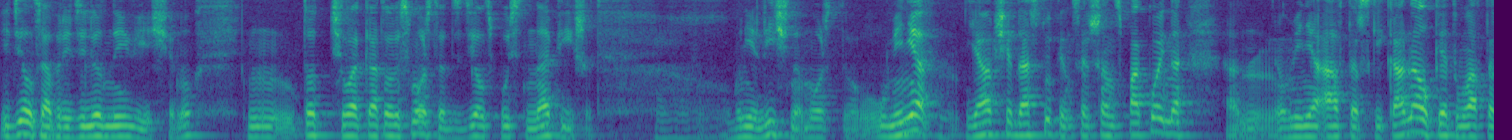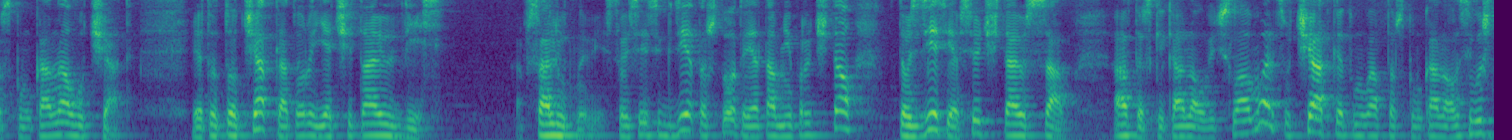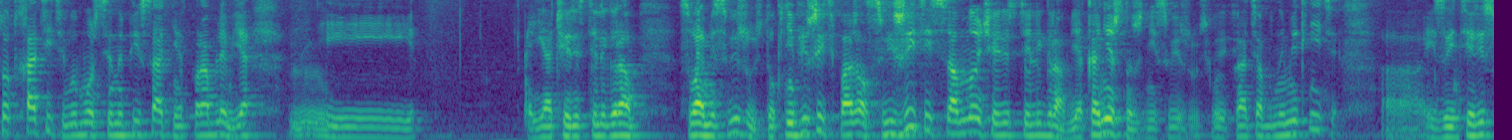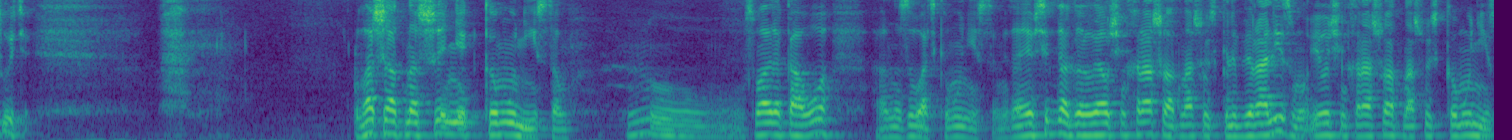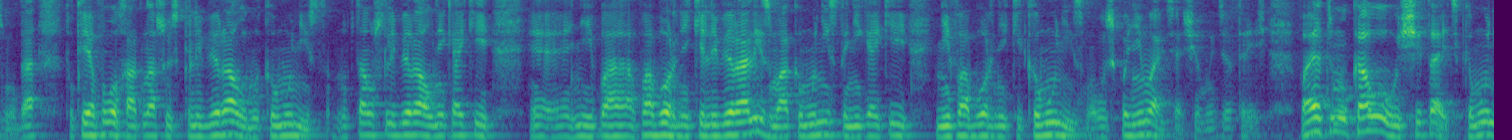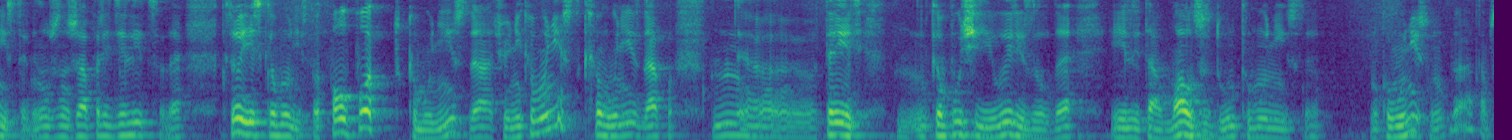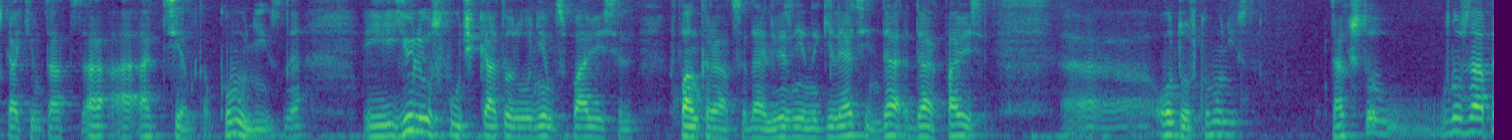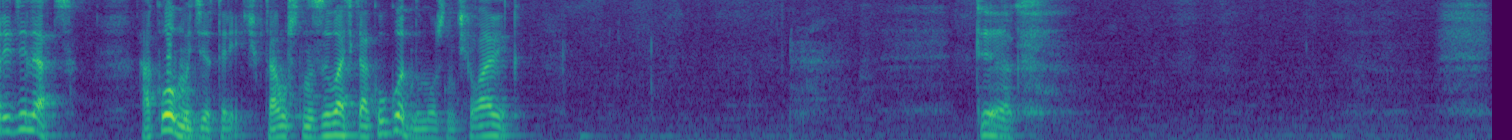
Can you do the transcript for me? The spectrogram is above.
и делать определенные вещи. Ну, тот человек, который сможет это сделать, пусть напишет мне лично, может, у меня, я вообще доступен совершенно спокойно, у меня авторский канал, к этому авторскому каналу чат. Это тот чат, который я читаю весь, абсолютно весь. То есть, если где-то что-то я там не прочитал, то здесь я все читаю сам авторский канал Вячеслава Мальцева, чат к этому авторскому каналу. Если вы что-то хотите, вы можете написать, нет проблем. Я, и, я через Телеграм с вами свяжусь. Только не пишите, пожалуйста, свяжитесь со мной через Телеграм. Я, конечно же, не свяжусь. Вы хотя бы намекните а, и заинтересуйте. Ваше отношение к коммунистам. Ну, смотря кого называть коммунистами. Да, я всегда говорю, я очень хорошо отношусь к либерализму и очень хорошо отношусь к коммунизму. Да, только я плохо отношусь к либералам и коммунистам. Ну, потому что либералы никакие э, не поборники либерализма, а коммунисты никакие не поборники коммунизма. Вы же понимаете, о чем идет речь. Поэтому кого вы считаете коммунистами? Нужно же определиться, да, кто есть коммунист. Вот Пол Пот коммунист, да, что не коммунист, коммунист, да, э, треть Кампучи вырезал, да, или там Мао коммунист, да, ну коммунист, ну да, там с каким-то от, а, а, оттенком, коммунист, да, и Юлиус Фучи, которого немцы повесили в Панкратце, да, или вернее на гильотине, да, да, повесили, э, он тоже коммунист. Так что нужно определяться. О ком идет речь? Потому что называть как угодно можно человека. Так.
